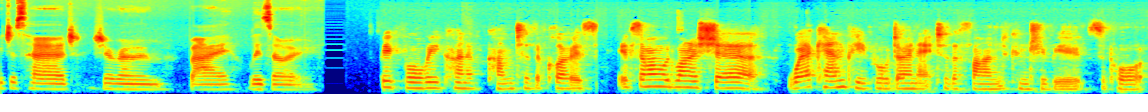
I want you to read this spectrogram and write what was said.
We just heard Jerome by Lizzo. Before we kind of come to the close, if someone would want to share, where can people donate to the fund, contribute, support?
